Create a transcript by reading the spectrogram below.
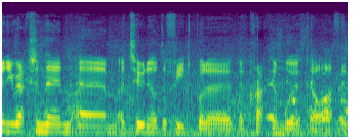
Any reaction then? Um, a 2 0 defeat, but a, a cracking workout, I think.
